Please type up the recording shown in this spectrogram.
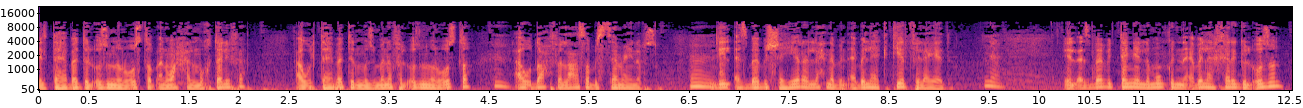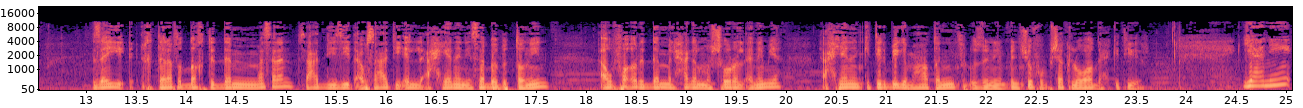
التهابات الأذن الوسطى بأنواعها المختلفة أو التهابات المزمنة في الأذن الوسطى مم. أو ضعف العصب السمعي نفسه مم. دي الأسباب الشهيرة اللي إحنا بنقابلها كتير في العيادة نعم الأسباب التانية اللي ممكن نقابلها خارج الأذن زي اختلاف الضغط الدم مثلا ساعات يزيد أو ساعات يقل أحيانا يسبب الطنين أو فقر الدم الحاجة المشهورة الأنيميا. أحيانا كتير بيجي معاها طنين في الأذنين بنشوفه بشكل واضح كتير. يعني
